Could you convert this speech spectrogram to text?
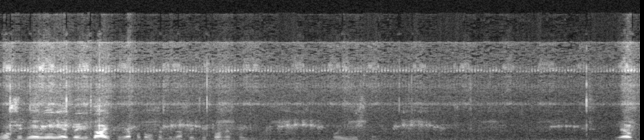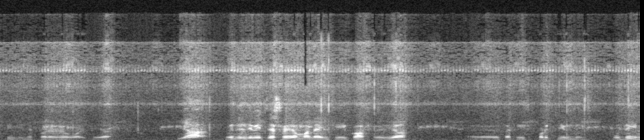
Слушай, ні-ні-ні, доїдайте, я потім собі на ситі теж поїду. Поїжте. Я встиг, не переживайте. Я... Я Ви не дивіться, що я маленький і кашлю, я такий спортивний. Куди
